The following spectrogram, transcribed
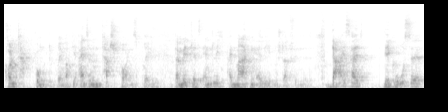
Kontaktpunkte bringen, auf die einzelnen Touchpoints bringen, damit letztendlich ein Markenerleben stattfindet. Da ist halt der große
